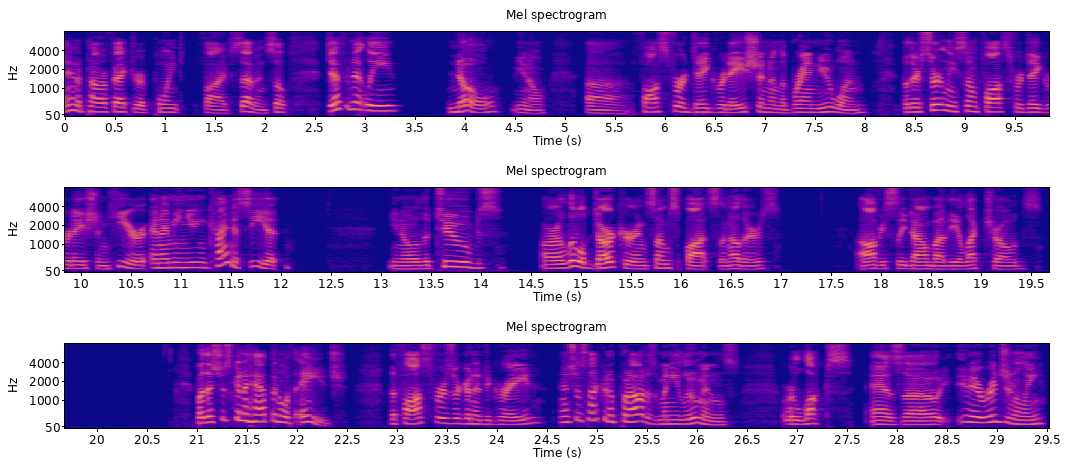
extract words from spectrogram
and a power factor of 0.57. So, definitely no, you know, uh, phosphor degradation on the brand new one, but there's certainly some phosphor degradation here. And I mean, you can kind of see it. You know, the tubes are a little darker in some spots than others, obviously down by the electrodes. But that's just going to happen with age. The phosphors are going to degrade, and it's just not going to put out as many lumens or lux as uh, originally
